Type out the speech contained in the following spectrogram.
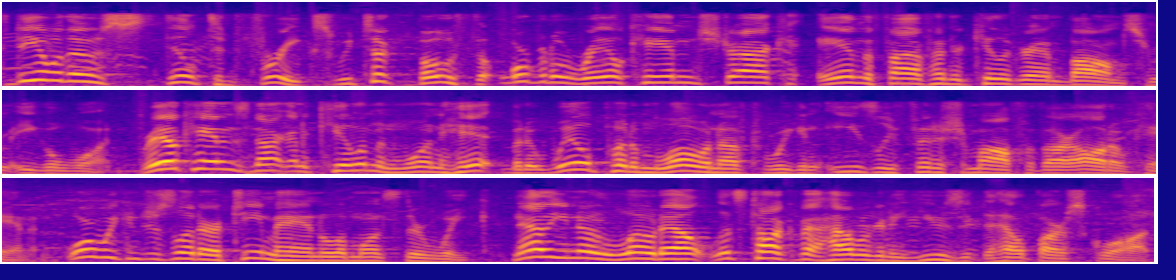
To deal with those stilted freaks, we took both the orbital rail cannon strike and the 500 kilogram bombs from Eagle 1. Rail cannon's not going to kill them in one hit, but it will put them low enough where we can easily finish them off with our auto cannon. Or we can just let our team handle them once they're weak. Now that you know the loadout, let's talk about how we're going to use it to help our squad.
